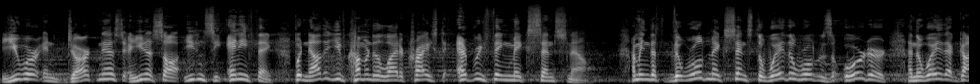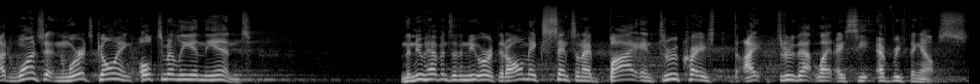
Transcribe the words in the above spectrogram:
You were in darkness and you didn't, saw, you didn't see anything. But now that you've come into the light of Christ, everything makes sense now. I mean, the, the world makes sense. The way the world was ordered and the way that God wants it and where it's going ultimately in the end and the new heavens and the new earth, it all makes sense. And I buy, and through Christ, I, through that light, I see everything else.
